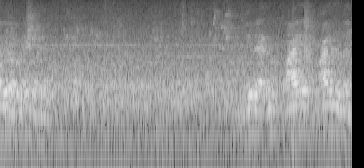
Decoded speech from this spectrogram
khỏi rồi cái này như đây nó khoái khoái cái này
